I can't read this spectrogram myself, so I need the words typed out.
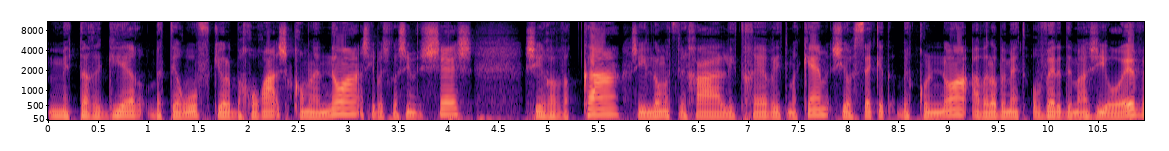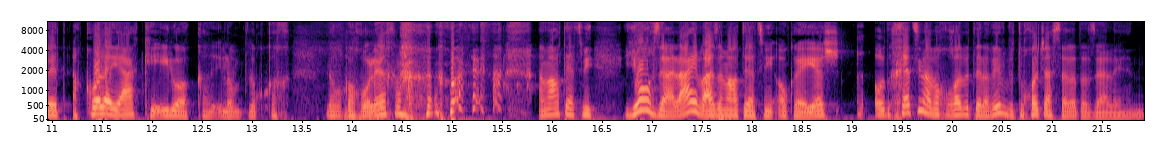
מתרגר בטירוף, כאילו בחורה שקוראים לה נועה, שהיא בת 36, שהיא רווקה, שהיא לא מצליחה להתחייב ולהתמקם, שהיא עוסקת בקולנוע, אבל לא באמת עובדת במה שהיא אוהבת. הכל היה כאילו, לא, לא כל כך, לא כל כך הולך לה. אמרתי לעצמי, יואו, זה עליי? ואז אמרתי לעצמי, אוקיי, יש עוד חצי מהבחורות בתל אביב בטוחות שהסרט הזה עליהן.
